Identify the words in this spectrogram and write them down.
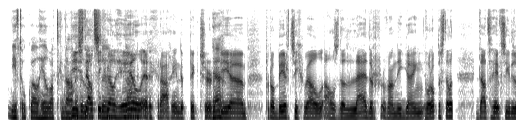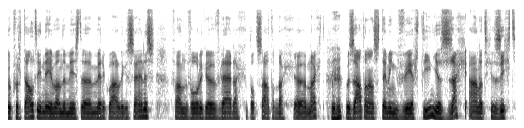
Die heeft ook wel heel wat gedaan. Die stelt laatste zich wel heel erg graag in de picture. Ja. Die eh, probeert zich wel als de leider van die gang voorop te stellen. Dat heeft zich dus ook vertaald in een van de meest eh, merkwaardige scènes van vorige vrijdag tot zaterdagnacht. Mhm. We zaten aan stemming 14. Je zag aan het gezicht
